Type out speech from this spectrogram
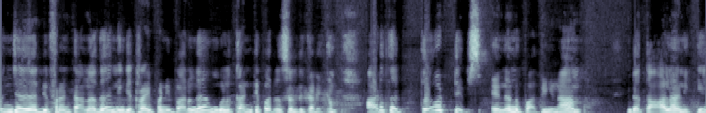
கொஞ்சம் டிஃப்ரெண்ட்டானது நீங்கள் ட்ரை பண்ணி பாருங்கள் உங்களுக்கு கண்டிப்பாக ரிசல்ட் கிடைக்கும். அடுத்த தேர்ட் டிப்ஸ் என்னன்னு பார்த்தீங்கன்னா இந்த காளானிக்கு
